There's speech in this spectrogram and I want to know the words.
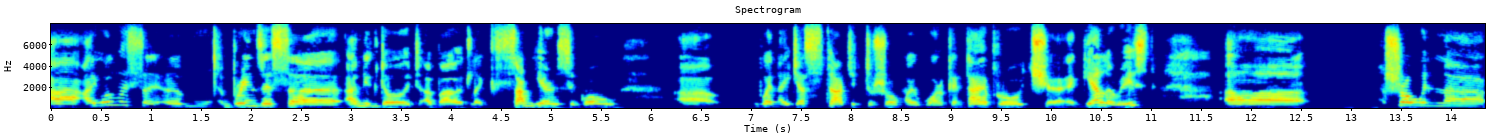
uh, I always uh, um, bring this uh, anecdote about like some years ago uh, when I just started to show my work, and I approach uh, a gallerist uh, showing uh,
